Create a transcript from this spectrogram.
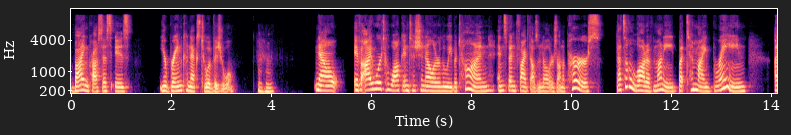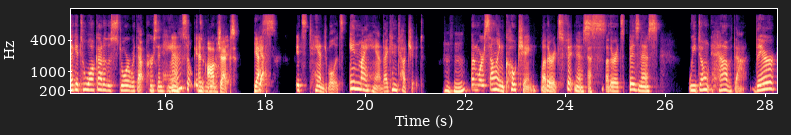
buying process is your brain connects to a visual. Mhm. Now, if I were to walk into Chanel or Louis Vuitton and spend $5,000 on a purse, that's a lot of money. But to my brain, I get to walk out of the store with that purse in hand. So it's An object. it. Yes. Yes. It's tangible. It's in my hand. I can touch it. Mhm. When we're selling coaching, whether it's fitness, Yes. whether it's business, we don't have that. They're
